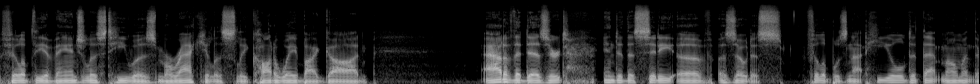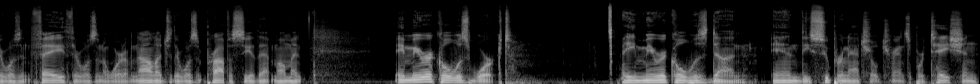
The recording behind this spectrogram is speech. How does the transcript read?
Philip the evangelist, he was miraculously caught away by God out of the desert into the city of Azotus. Philip was not healed at that moment. There wasn't faith. There wasn't a word of knowledge. There wasn't prophecy at that moment. A miracle was worked. A miracle was done in the supernatural transportation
